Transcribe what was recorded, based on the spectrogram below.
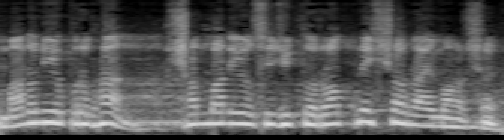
মাননীয় প্রধান সম্মানীয় শ্রীযুক্ত রত্নেশ্বর রায় মহাশয়।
